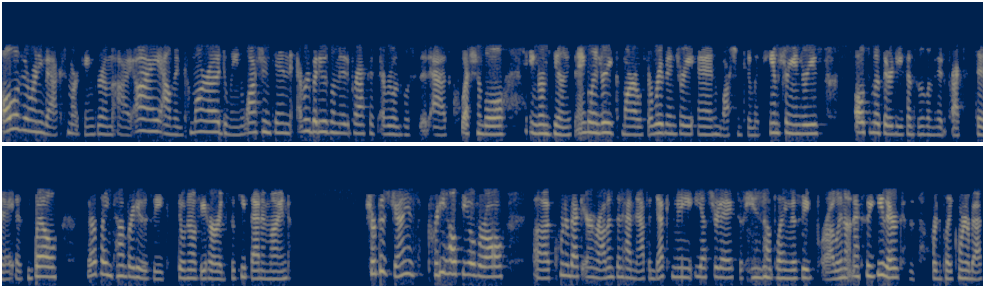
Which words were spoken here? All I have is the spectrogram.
All of the running backs, Mark Ingram, II, Alvin Kamara, Dwayne Washington, everybody was limited to practice. Everyone's listed as questionable. Ingram's dealing with an ankle injury, Kamara with a rib injury, and Washington with hamstring injuries. Also, most of their defense was limited to practice today as well. They're playing Tom Brady this week. Don't know if you heard, so keep that in mind. Sherpa's Giants, pretty healthy overall. Uh, cornerback Aaron Robinson had an appendectomy yesterday, so he's not playing this week. Probably not next week either because it's hard to play cornerback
